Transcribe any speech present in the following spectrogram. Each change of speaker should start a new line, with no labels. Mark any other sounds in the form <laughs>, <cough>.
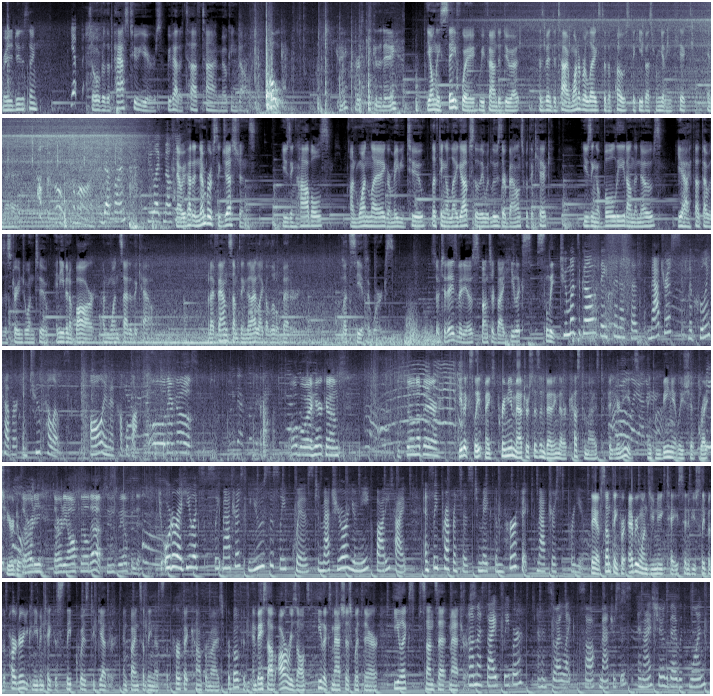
Ready to do this thing?
Yep.
So over the past two years, we've had a tough time milking Dolly.
Oh! Okay, first kick of the day.
The only safe way we found to do it has been to tie one of her legs to the post to keep us from getting kicked in the head.
Oh, come on.
Is that fun? Do you like milking?
Now we've had a number of suggestions using hobbles on one leg or maybe two, lifting a leg up so they would lose their balance with a kick, using a bull lead on the nose. Yeah, I thought that was a strange one too, and even a bar on one side of the cow. But I found something that I like a little better. Let's see if it works. So today's video is sponsored by Helix Sleep.
Two months ago, they sent us a mattress, the cooling cover, and two pillows, all in a couple boxes.
Oh, there it goes. Oh boy, here it comes. It's filling up air. Helix Sleep makes premium mattresses and bedding that are customized to fit your oh, needs and conveniently shipped right to your door. It's already, it's already all filled up as soon as we opened it.
To order a Helix sleep mattress, use the sleep quiz to match your unique body type and sleep preferences to make the perfect mattress for you.
They have something for everyone's unique taste, and if you sleep with a partner, you can even take the sleep quiz together and find something that's the perfect compromise for both of you. And based off our results, Helix matched us with their Helix Sunset mattress.
I'm a side sleeper, and so I like soft mattresses, and I share the bed with one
